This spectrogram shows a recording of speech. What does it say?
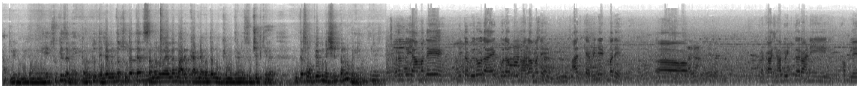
आपली भूमिका मांडणं हे चुकीचं नाही. परंतु त्याच्यानंतर सुद्धा त्यात समन्वयानं मार्ग काढण्याबद्दल मुख्यमंत्र्यांनी सूचित केलं. त्याचा उपयोग निश्चितपणे होईल. परंतु यामध्ये जिथं विरोध आहे कोल्हापूर भागामध्ये आज कॅबिनेटमध्ये प्रकाश आंबेडकर आणि आपले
